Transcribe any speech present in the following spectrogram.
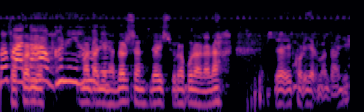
માતાજીના દર્શન. જય સુરાપુરા રાડા જય ખોડિયાર માતાજી.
